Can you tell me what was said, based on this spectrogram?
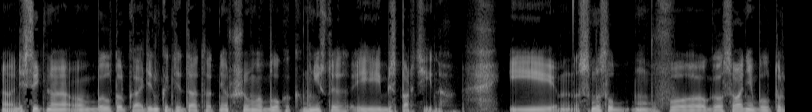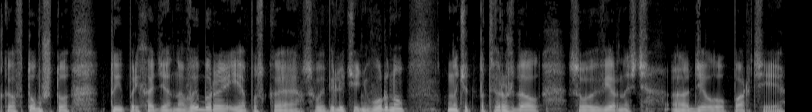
А, действительно был только один кандидат от нерушимого блока коммунисты и беспартийных. И смысл в голосовании был только в том, что ты, приходя на выборы и опуская свой бюллетень в урну, значит, подтверждал свою верность а, делу партии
